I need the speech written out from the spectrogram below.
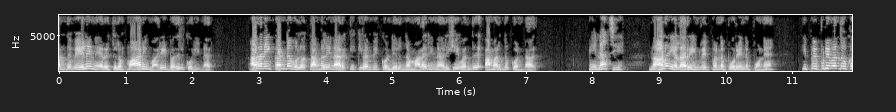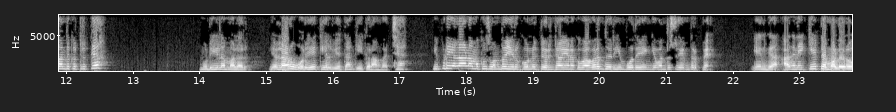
அந்த வேலை நேரத்திலும் மாறி மாறி பதில் கூறினர். அதனை கண்டவளோ தங்களின் அறைக்கு கிளம்பிக் கொண்டிருந்த மலரின் அருகே வந்து அமர்ந்து கொண்டாள். என்னாச்சி? நானும் எல்லாரும் இன்வைட் பண்ண போறேன்னு போனேன். இப்ப இப்படி வந்து உட்கார்ந்துகிட்டு இருக்க? முடியல மலர். எல்லாரும் ஒரே கேள்வியை தான் கேக்குறாங்க. ச்சே! இப்படியெல்லாம் நமக்கு சொந்தம் இருக்குன்னு தெரிஞ்சா எனக்கு விவரம் தெரியும் போதே இங்க வந்து சேர்ந்திருப்பேன். என்க அதனை கேட்ட மலரோ?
